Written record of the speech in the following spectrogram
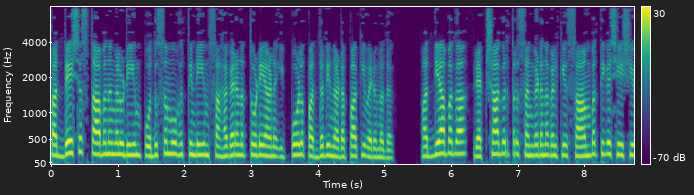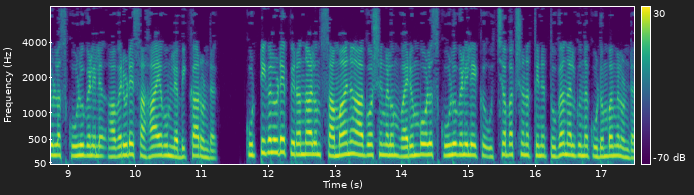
തദ്ദേശ സ്ഥാപനങ്ങളുടെയും പൊതുസമൂഹത്തിന്റെയും സഹകരണത്തോടെയാണ് ഇപ്പോൾ പദ്ധതി നടപ്പാക്കി വരുന്നത്. അധ്യാപക രക്ഷാകർത്തൃ സംഘടനകൾക്ക് സാമ്പത്തിക ശേഷിയുള്ള സ്കൂളുകളിൽ അവരുടെ സഹായവും ലഭിക്കാറുണ്ട്. കുട്ടികളുടെ പിറന്നാളും സമാന ആഘോഷങ്ങളും വരുമ്പോൾ സ്കൂളുകളിലേക്ക് ഉച്ചഭക്ഷണത്തിന് തുക നൽകുന്ന കുടുംബങ്ങളുണ്ട്.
